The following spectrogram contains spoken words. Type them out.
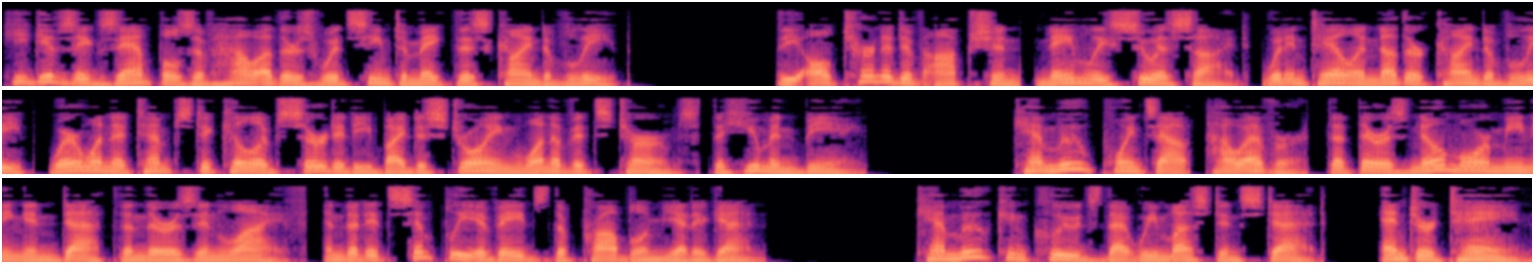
He gives examples of how others would seem to make this kind of leap. The alternative option, namely suicide, would entail another kind of leap, where one attempts to kill absurdity by destroying one of its terms the human being. Camus points out, however, that there is no more meaning in death than there is in life, and that it simply evades the problem yet again. Camus concludes that we must instead entertain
